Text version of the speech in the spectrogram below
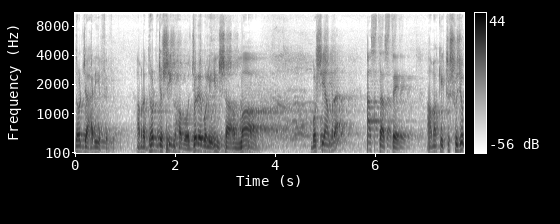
ধৈর্য হারিয়ে ফেলি। আমরা ধৈর্যশীল হব, জোরে বলি ইনশা আল্লাহ বসি আমরা, আস্তে আস্তে আমাকে একটু সুযোগ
